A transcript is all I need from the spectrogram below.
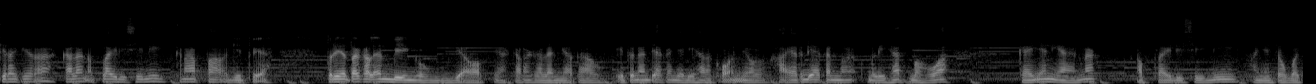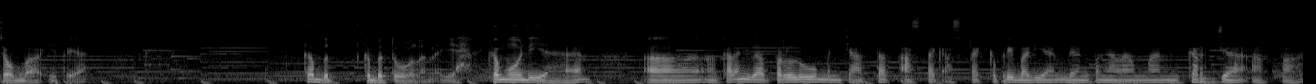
kira-kira kalian apply di sini kenapa? gitu ya. Ternyata kalian bingung jawabnya karena kalian nggak tahu. Itu nanti akan jadi hal konyol. HRD akan melihat bahwa kayaknya nih anak apply di sini hanya coba-coba gitu ya Kebet kebetulan lagi ya. Kemudian uh, kalian juga perlu mencatat aspek-aspek kepribadian dan pengalaman kerja apa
